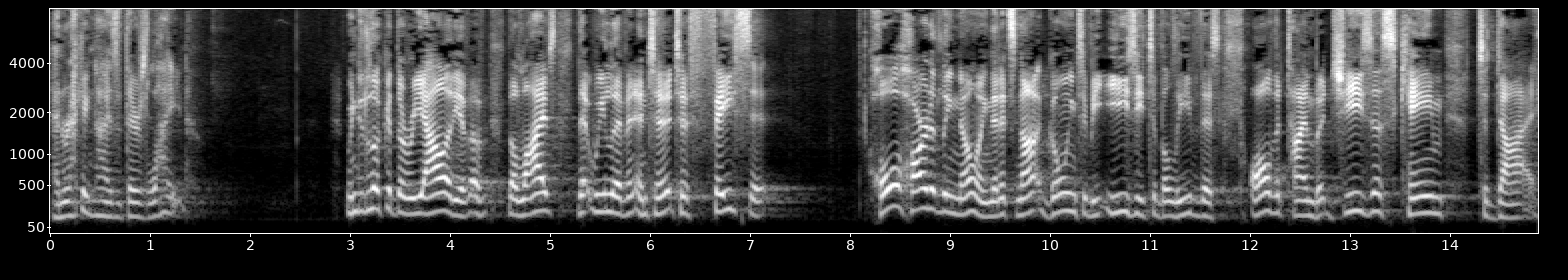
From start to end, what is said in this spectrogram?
and recognize that there's light. We need to look at the reality of, of the lives that we live in and to, to face it wholeheartedly knowing that it's not going to be easy to believe this all the time, but Jesus came to die.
